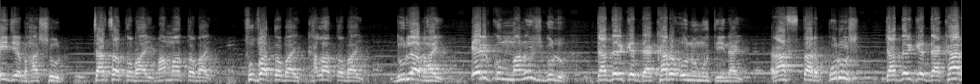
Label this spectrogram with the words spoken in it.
এই যে ভাসুর, চাচাতো ভাই, মামাতো ভাই, ফুফাতো ভাই, খালাতো ভাই, দুলা ভাই, এরকম মানুষগুলো যাদেরকে দেখার অনুমতি নাই। রাস্তার পুরুষ যাদেরকে দেখার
